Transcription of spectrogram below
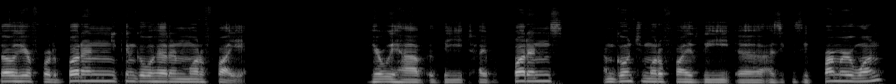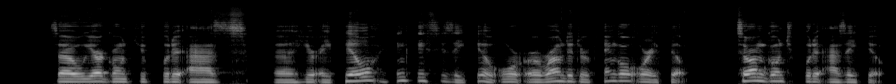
So here for the button, you can go ahead and modify it. Here we have the type of buttons. I'm going to modify the, uh, as you can see, primary one. So we are going to put it as uh, here a pill. I think this is a pill or a rounded rectangle or a pill. So I'm going to put it as a pill.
